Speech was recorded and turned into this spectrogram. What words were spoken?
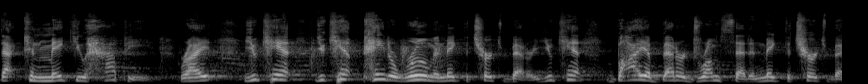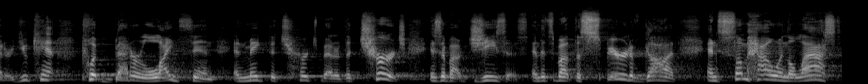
that can make you happy right? You can't you can't paint a room and make the church better. You can't buy a better drum set and make the church better. You can't put better lights in and make the church better. The church is about Jesus and it's about the spirit of God. And somehow in the last,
